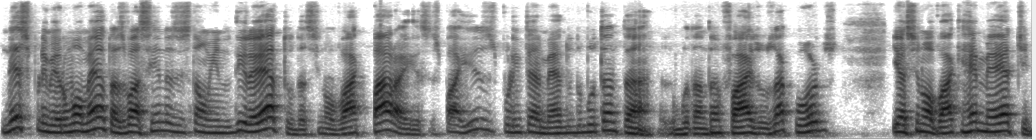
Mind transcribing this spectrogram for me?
Nesse primeiro momento, as vacinas estão indo direto da Sinovac para esses países por intermédio do Butantan. O Butantan faz os acordos e a Sinovac remete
